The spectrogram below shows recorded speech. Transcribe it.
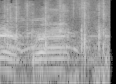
at it, Brett.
